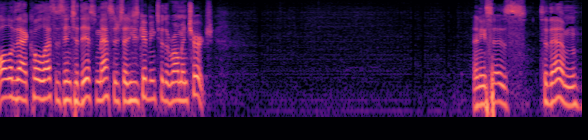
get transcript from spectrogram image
all of that coalesces into this message that he's giving to the Roman church. And he says to them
